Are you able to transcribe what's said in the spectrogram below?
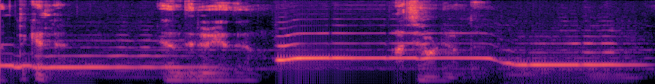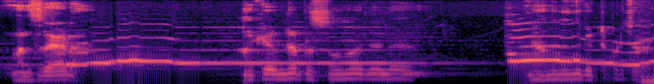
ഒറ്റയ്ക്കല്ല. എന്തിനും ഏതിനും അച്ഛനോടെ ഉണ്ട് മനസ്സിലായടാ? നിനക്ക് എന്താ പ്രശ്നമൊന്നുമില്ലല്ലേ ഞാൻ നിന്ന് കെട്ടിപ്പിടിച്ചോടാ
